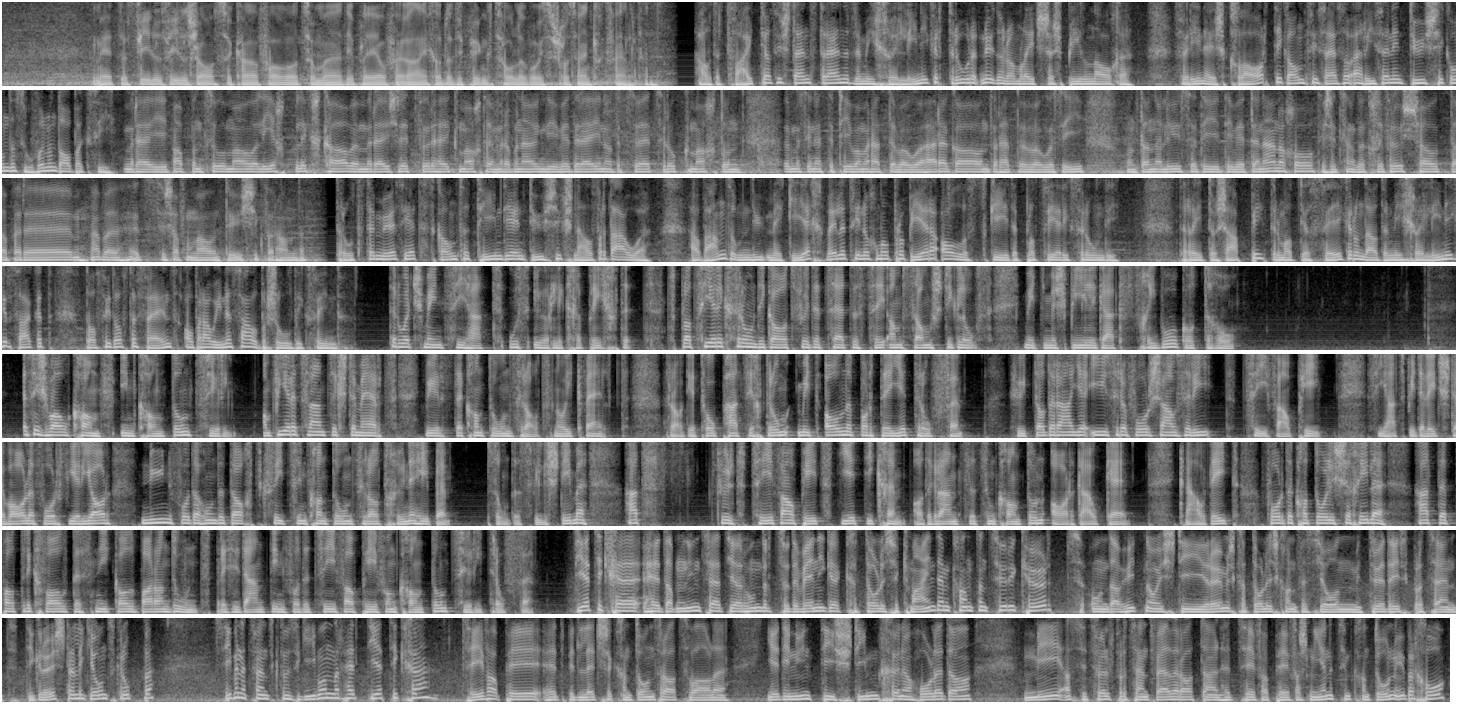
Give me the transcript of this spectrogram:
wir hätten viele, viele Chancen gehabt, vorher, um äh, die Playoff zu erreichen oder die Punkte zu holen, die uns schlussendlich gefehlt haben. Auch der zweite Assistenztrainer, der Michael Liniger, trauert nicht nur am letzten Spiel nach. Für ihn ist klar, die ganze Saison eine riesen Enttäuschung und ein Auf und Ab. Wir haben ab und zu mal einen Lichtblick gehabt, wenn wir einen Schritt vorher haben gemacht haben, wir aber auch irgendwie wieder ein oder zwei zurück gemacht und wir sind nicht der Team, wo wir hätten wollen hergehen und wir hätten wollen sein. Und die Analyse, die, die wird dann auch noch kommen. Das ist jetzt noch ein bisschen frisch halt, aber äh, eben, jetzt ist einfach mal eine Enttäuschung vorhanden. Trotzdem müssen jetzt das ganze Team die Enttäuschung schnell verdauen. Auch wenn es um nichts mehr geht, wollen sie noch einmal probieren, alles zu geben in der Platzierungsrunde. Der Reto Schappi, der Matthias Seger und auch der Michael Liniger sagen, dass sie das den Fans, aber auch ihnen selber schuldig sind. Der Rutschminzi hat aus Oerlikon berichtet. Die Platzierungsrunde geht für den ZSC am Samstag los mit einem Spiel gegen Fribourg-Gotteron. Es ist Wahlkampf im Kanton Zürich. Am 24. März wird der Kantonsrat neu gewählt. Radio Top hat sich darum mit allen Parteien getroffen. Heute an der Reihe unserer Vorschauserie die CVP. Sie hat bei den letzten Wahlen vor vier Jahren neun von den 180 Sitzen im Kantonsrat können heben. Besonders viele Stimmen hat für die CVP die Dietiken an der Grenze zum Kanton Aargau gegeben. Genau dort, vor der katholischen Kirche, hat Patrick Walters Nicole Barandun, die Präsidentin der CVP vom Kanton Zürich, getroffen. Dietike hat ab dem 19. Jahrhundert zu den wenigen katholischen Gemeinden im Kanton Zürich gehört und auch heute noch ist die römisch-katholische Konfession mit 33 Prozent die grösste Religionsgruppe. 27.000 Einwohner hat Dietike. Die CVP hat bei den letzten Kantonsratswahlen jede neunte Stimme können holen da. Mehr als die 12% Wähleranteil hat die CVP fast nie im Kanton bekommen.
